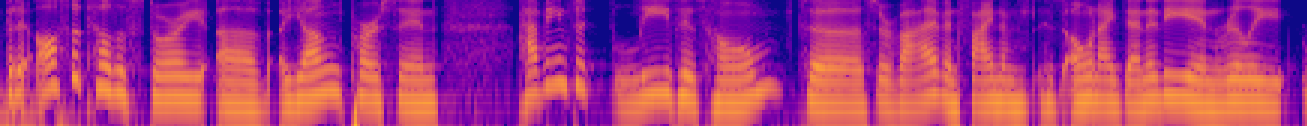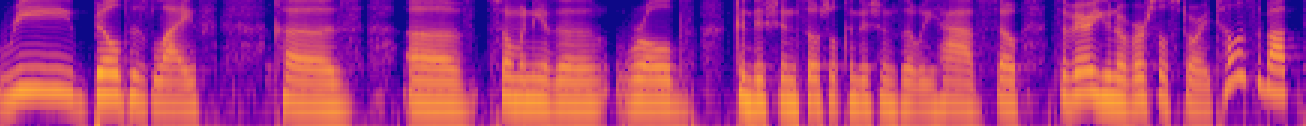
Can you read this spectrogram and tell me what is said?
But it mm-hmm. also tells a story of a young person having to leave his home to survive and find his own identity and really rebuild his life because of so many of the world conditions, social conditions that we have. So it's a very universal story. Tell us about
